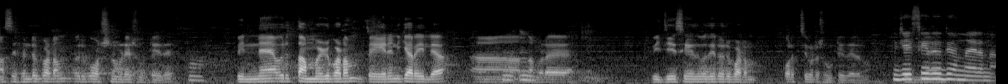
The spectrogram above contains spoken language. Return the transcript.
ആസിഫിന്റെ പടം ഒരു പോർഷൻ ഇവിടെ ഷൂട്ട് ചെയ്ത്. പിന്നെ ഒരു തമിഴ് പടം പേരെനിക്കറിയില്ല. നമ്മുടെ വിജയ് സേതുപതിയുടെ ഒരു പടം കുറച്ച് ഇവിടെ ഷൂട്ട് ചെയ്തായിരുന്നു. വിജയ് സേതുപതി വന്നായിരുന്നു?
